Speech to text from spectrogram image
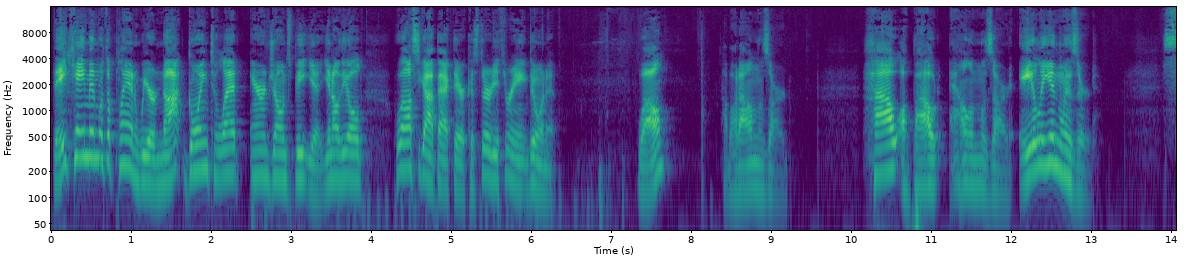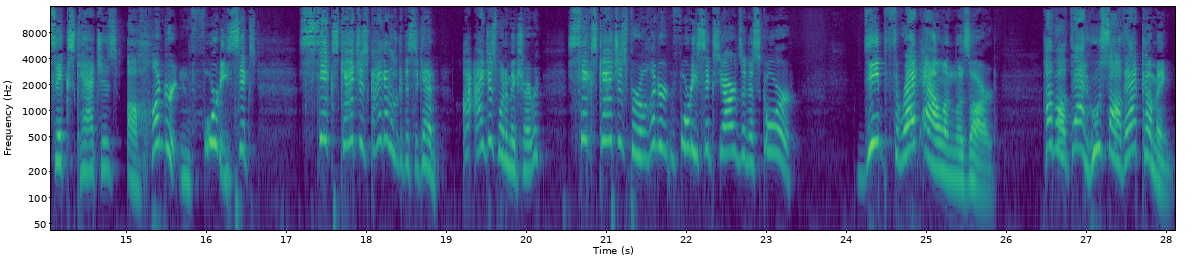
They came in with a plan. We are not going to let Aaron Jones beat you. You know, the old, who else you got back there? Because 33 ain't doing it. Well, how about Allen Lazard? How about Allen Lazard? Alien Lizard. Six catches, 146. Six catches. I gotta look at this again. I, I just want to make sure I read. Six catches for 146 yards and a score. Deep threat, Allen Lazard. How about that? Who saw that coming?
